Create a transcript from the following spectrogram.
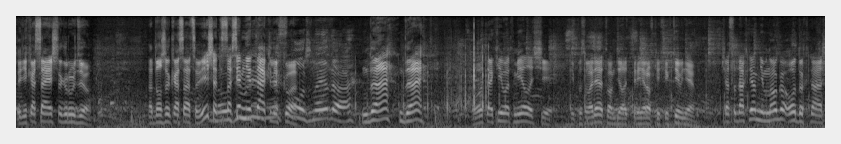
Ты не касаешься грудью. А должен касаться. Видишь, это совсем не так легко. Сложное, да. Да, да. Вот такие вот мелочи и позволяют вам делать тренировки эффективнее. Сейчас отдохнем немного. Отдых наш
